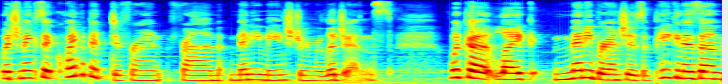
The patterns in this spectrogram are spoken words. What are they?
which makes it quite a bit different from many mainstream religions. Wicca, like many branches of paganism,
